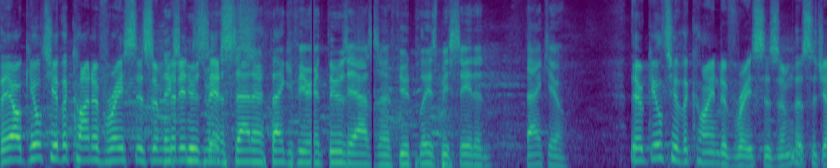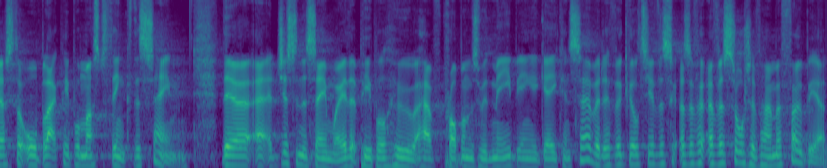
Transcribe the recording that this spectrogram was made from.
They are guilty of the kind of racism that Excuse me, Mr. insists. Senator. Thank you for your enthusiasm. If you'd please be seated. Thank you. They're guilty of the kind of racism that suggests that all black people must think the same. They're uh, just in the same way that people who have problems with me being a gay conservative are guilty of, a, of a sort of homophobia,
